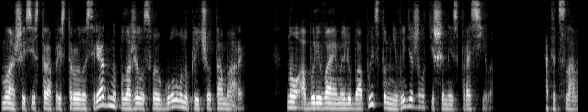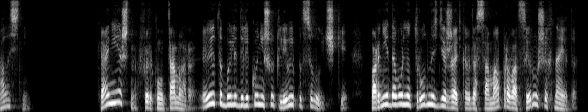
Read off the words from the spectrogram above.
Младшая сестра пристроилась рядом и положила свою голову на плечо Тамары. Но, обуреваемый любопытством, не выдержала тишины и спросила. А ты целовалась с ним? Конечно, фыркнула Тамара. Это были далеко не шутливые поцелуйчики. Парней довольно трудно сдержать, когда сама провоцируешь их на это.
